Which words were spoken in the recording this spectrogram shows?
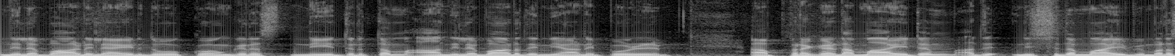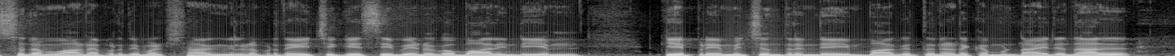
നിലപാടിലായിരുന്നു കോൺഗ്രസ് നേതൃത്വം. ആ നിലപാട് തന്നെയാണ് ഇപ്പോൾ പ്രകടമായിട്ടും അത് നിശ്ചിതമായ വിമർശനമാണ് പ്രതിപക്ഷാംഗങ്ങളുടെ. പ്രത്യേകിച്ച് കെ സി വേണുഗോപാലിന്റെയും കെ പ്രേമചന്ദ്രന്റെയും ഭാഗത്ത് നിന്നടക്കമുണ്ടായത് എന്നാൽ ആ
